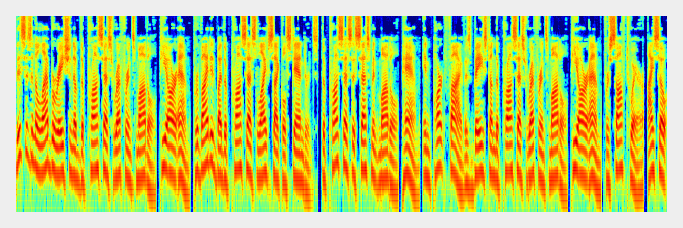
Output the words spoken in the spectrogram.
This is an elaboration of the Process Reference Model (PRM) provided by the Process Lifecycle Standards. The Process Assessment Model (PAM) in Part 5 is based on the Process Reference Model (PRM) for software, ISO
